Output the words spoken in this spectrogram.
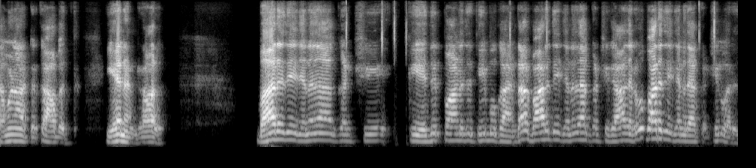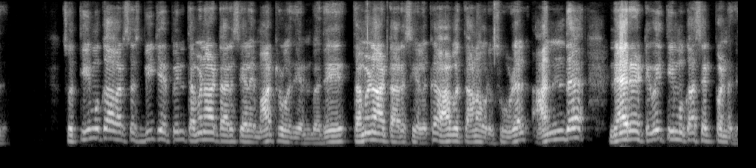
தமிழ்நாட்டிற்கு ஆபத்து. ஏனென்றால் பாரதிய ஜனதா கட்சிக்கு எதிர்ப்பானது திமுக என்றால் பாரதிய ஜனதா கட்சிக்கு ஆதரவு பாரதிய ஜனதா கட்சின்னு வருது. சோ திமுக வர்சஸ் பிஜேபியின் தமிழ்நாட்டு அரசியலை மாற்றுவது என்பது தமிழ்நாட்டு அரசியலுக்கு ஆபத்தான ஒரு சூழல். அந்த நேரேட்டிவை திமுக செட் பண்ணுது.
